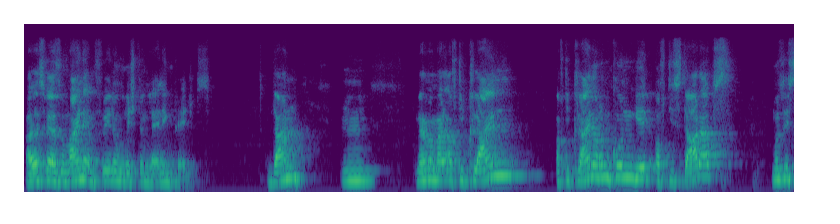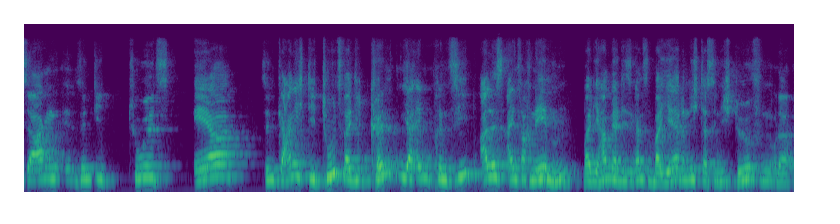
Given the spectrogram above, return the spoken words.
Also das wäre so meine Empfehlung Richtung Landingpages. Dann mh, hm, wenn man mal auf die kleinen, auf die kleineren Kunden geht, auf die Startups, muss ich sagen, sind die Tools eher, sind gar nicht die Tools, weil die könnten ja im Prinzip alles einfach nehmen, weil die haben ja diese ganzen Barrieren nicht, dass sie nicht dürfen oder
